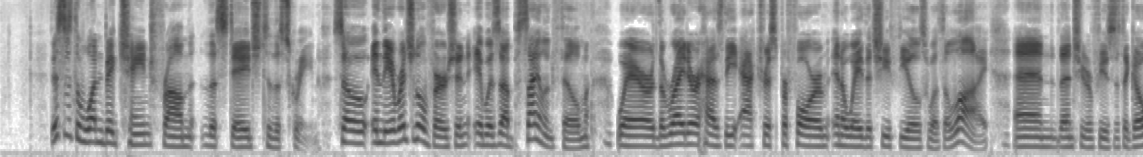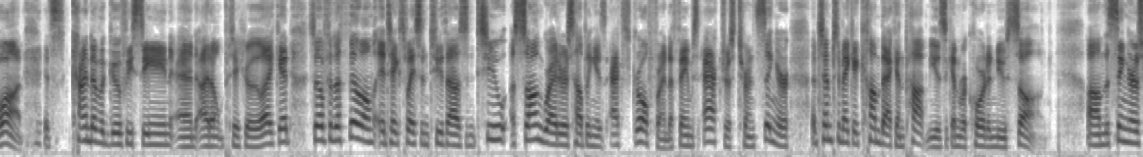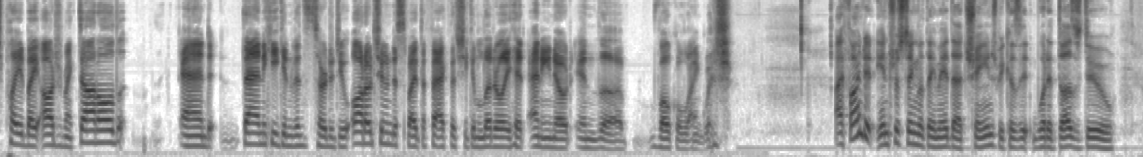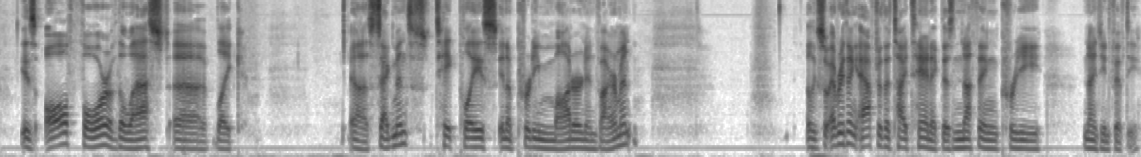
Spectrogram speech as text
this is the one big change from the stage to the screen. So, in the original version, it was a silent film where the writer has the actress perform in a way that she feels was a lie, and then she refuses to go on. It's kind of a goofy scene, and I don't particularly like it. So, for the film, it takes place in 2002. A songwriter is helping his ex girlfriend, a famous actress turned singer, attempt to make a comeback in pop music and record a new song. Um, the singer is played by Audra McDonald, and then he convinces her to do autotune despite the fact that she can literally hit any note in the vocal language. I find it interesting that they made that change because it, what it does do is all four of the last uh, like uh, segments take place in a pretty modern environment. Like so, everything after the Titanic, there's nothing pre 1950.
